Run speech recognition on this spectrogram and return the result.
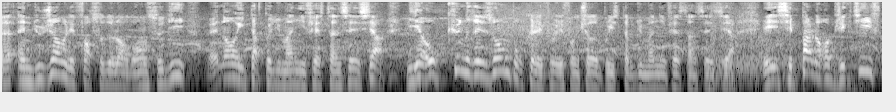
euh, indulgent les forces de l'ordre. On se dit, mais non, ils tapent du manifestant sincère. Il n'y a aucune raison pour que les, fonctionnaires de police tapent du manifestant sincère. Et c'est pas leur objectif.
